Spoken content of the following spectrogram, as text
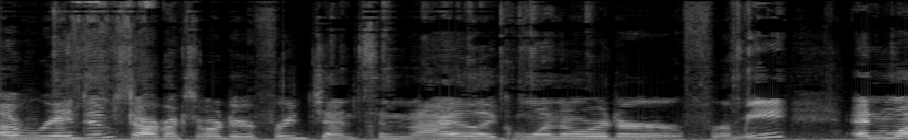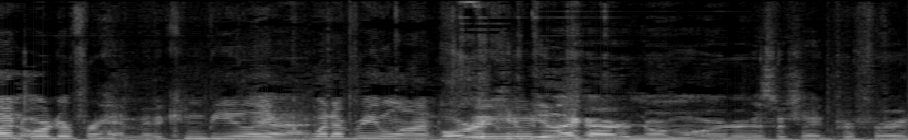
a random Starbucks order for Jensen and I, like one order for me and one order for him? It can be like Yeah. whatever you want. Or it can food be like our normal orders, which I'd prefer.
